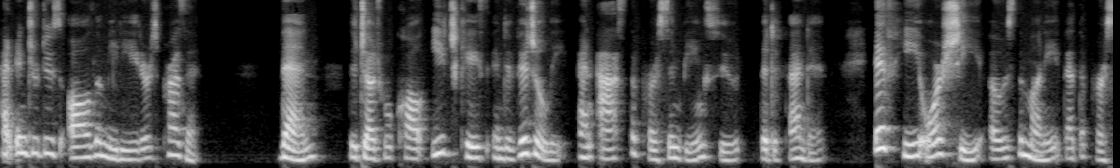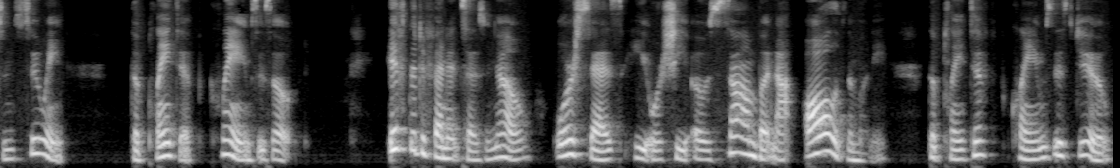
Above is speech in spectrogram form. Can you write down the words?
and introduce all the mediators present. Then, the judge will call each case individually and ask the person being sued, the defendant, if he or she owes the money that the person suing, the plaintiff, claims is owed. If the defendant says no, or says he or she owes some but not all of the money the plaintiff claims is due,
